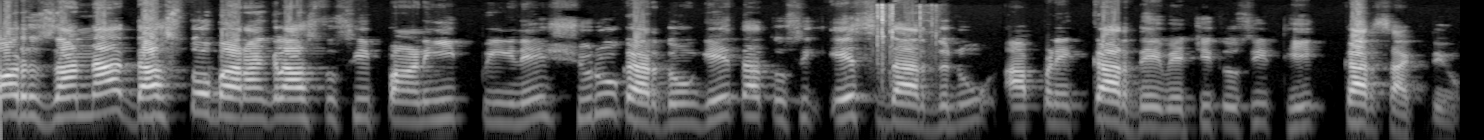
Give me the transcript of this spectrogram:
ਔਰ ਰੋਜ਼ਾਨਾ 10 ਤੋਂ 12 ਗਲਾਸ ਤੁਸੀਂ ਪਾਣੀ ਪੀਣੇ ਸ਼ੁਰੂ ਕਰ ਦੋਗੇ ਤਾਂ ਤੁਸੀਂ ਇਸ ਦਰਦ ਨੂੰ ਆਪਣੇ ਘਰ ਦੇ ਵਿੱਚ ਹੀ ਤੁਸੀਂ ਠੀਕ ਕਰ ਸਕਦੇ ਹੋ।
